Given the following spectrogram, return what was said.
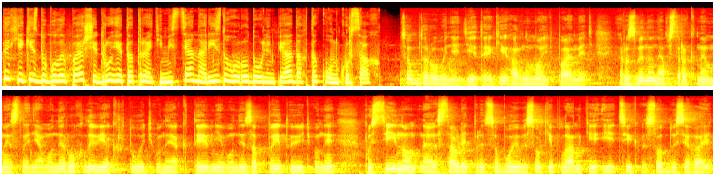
тих, які здобули перші, другі та треті місця на різного роду олімпіадах та конкурсах. Це обдаровані діти, які гарно мають пам'ять, розвинене абстрактне мислення. Вони рухливі, як ртуть, вони активні, вони запитують, вони постійно е, ставлять перед собою високі планки і цих висот досягають.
